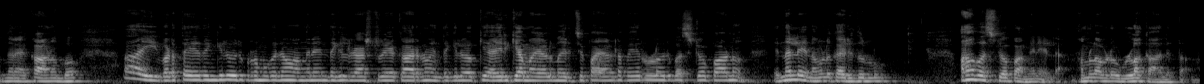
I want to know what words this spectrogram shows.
ഇങ്ങനെ കാണുമ്പോൾ ആ ഇവിടുത്തെ ഏതെങ്കിലും ഒരു പ്രമുഖനോ അങ്ങനെ എന്തെങ്കിലും രാഷ്ട്രീയക്കാരനോ എന്തെങ്കിലുമൊക്കെ ആയിരിക്കാം അയാൾ മരിച്ചപ്പോൾ അയാളുടെ പേരുള്ള ഒരു ബസ് സ്റ്റോപ്പാണ് എന്നല്ലേ നമ്മൾ കരുതുള്ളൂ. ആ ബസ് സ്റ്റോപ്പ് അങ്ങനെയല്ല. നമ്മൾ അവിടെ ഉള്ള കാലത്താണ്.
